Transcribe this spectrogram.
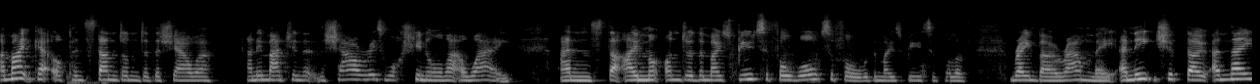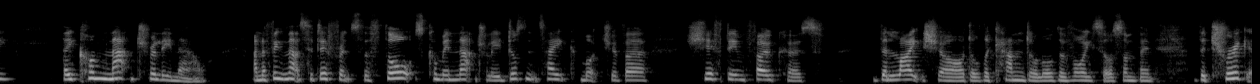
I might get up and stand under the shower and imagine that the shower is washing all that away and that I'm under the most beautiful waterfall with the most beautiful of rainbow around me. And each of those, and they they come naturally now. And I think that's the difference. The thoughts come in naturally. It doesn't take much of a shift in focus, the light shard or the candle or the voice or something. The trigger,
